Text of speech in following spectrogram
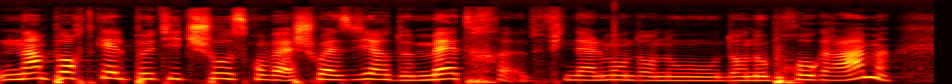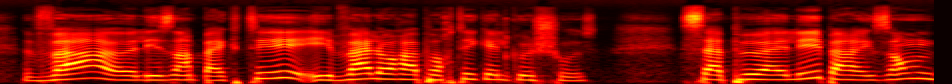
N'importe quelle petite chose qu'on va choisir de mettre finalement dans nos, dans nos programmes va les impacter et va leur apporter quelque chose. Ça peut aller, par exemple,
